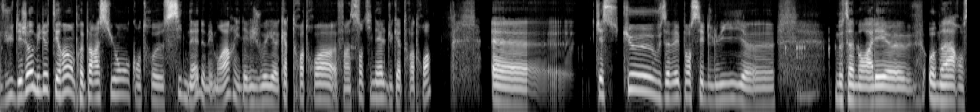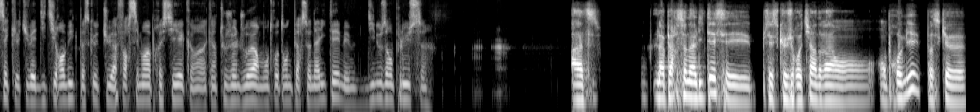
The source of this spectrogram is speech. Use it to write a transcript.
vu déjà au milieu de terrain en préparation contre Sydney de mémoire. Il avait joué 4-3-3, enfin sentinelle du 4-3-3. Euh, qu'est-ce que vous avez pensé de lui euh, Notamment, allez, euh, Omar, on sait que tu vas être dithyrambique parce que tu as forcément apprécié qu'un tout jeune joueur montre autant de personnalité, mais dis-nous en plus. Ah, la personnalité, c'est ce que je retiendrai en, premier parce que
